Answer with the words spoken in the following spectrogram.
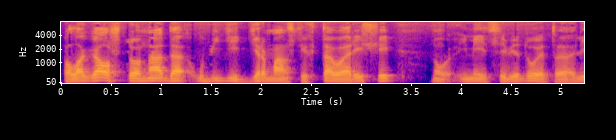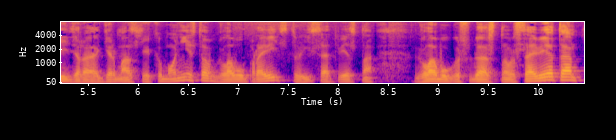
полагал, что надо убедить германских товарищей, ну, имеется в виду это лидера германских коммунистов, главу правительства и, соответственно, главу Государственного совета,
